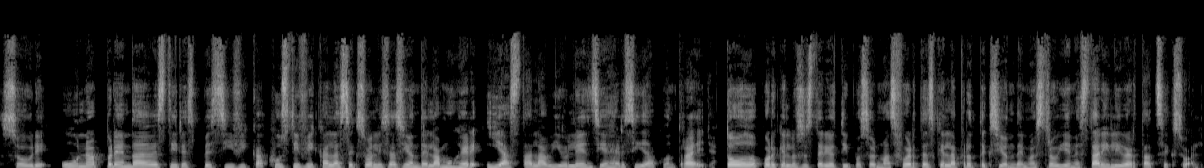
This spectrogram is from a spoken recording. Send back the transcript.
sobre una prenda de vestir específica justifica la sexualización de la mujer y hasta la violencia ejercida contra ella. Todo porque los estereotipos son más fuertes que la protección de nuestro bienestar y libertad sexual.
